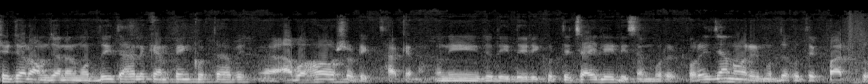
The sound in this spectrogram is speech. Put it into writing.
সেটা রমজানের মধ্যেই তাহলে ক্যাম্পেইন করতে হবে। আবহাওয়া সঠিক থাকে না। উনি যদি দেরি করতে চাইলে ডিসেম্বরের পরে জানুয়ারির মধ্যে হতে পারতো।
